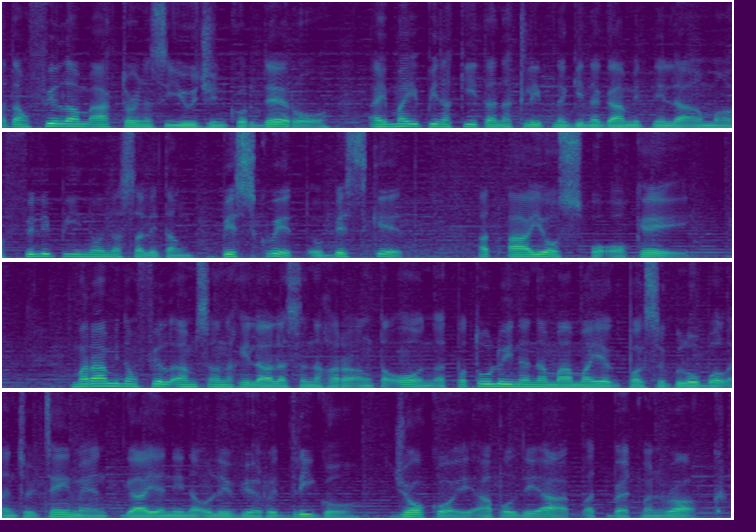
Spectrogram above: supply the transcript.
at ang film actor na si Eugene Cordero ay may pinakita na clip na ginagamit nila ang mga Filipino na salitang biscuit o biscuit at ayos o okay. Marami ng Philams ang nakilala sa nakaraang taon at patuloy na namamayagpag sa global entertainment gaya ni na Olivia Rodrigo, Jokoy, Apple App at Bretman Rock.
